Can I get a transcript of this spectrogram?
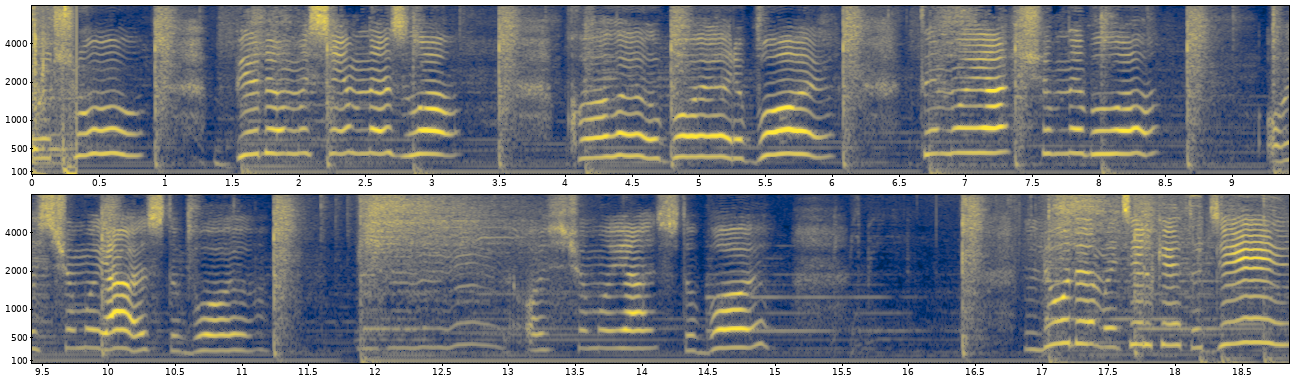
Лечу, бідам усім на зло, коли обоє рябоє, ти моя, щоб не було. Ось чому я з тобою. Ось чому я з тобою. Люди ми тільки тоді,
